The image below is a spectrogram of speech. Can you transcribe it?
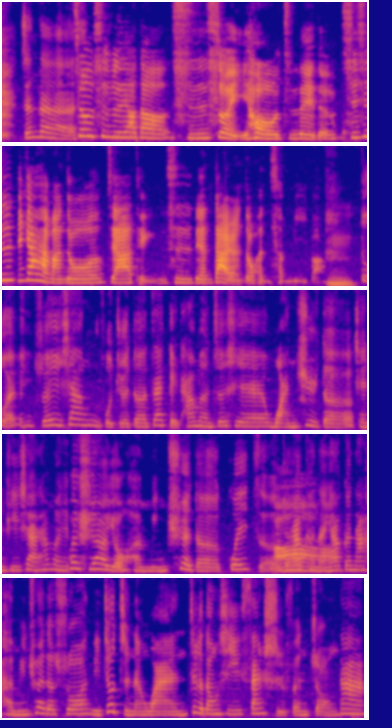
真的，就是不是要到十岁以后之类的？其实应该还蛮多家庭是连大人都很沉迷吧。嗯，对，所以像我觉得在给他们这些玩具的前提下，他们会需要有很明确的规则，就他可能要跟他很明确的说，你就只能玩这个东西三十分钟。那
